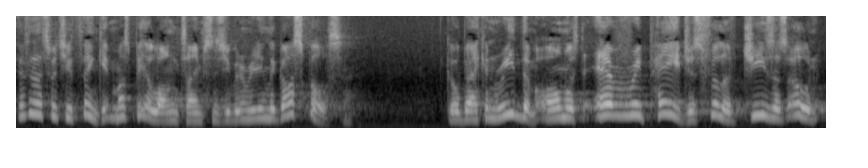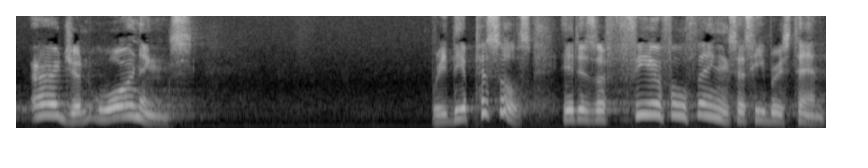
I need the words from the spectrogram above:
if that's what you think, it must be a long time since you've been reading the Gospels. Go back and read them. Almost every page is full of Jesus' own urgent warnings. Read the epistles. It is a fearful thing, says Hebrews 10,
